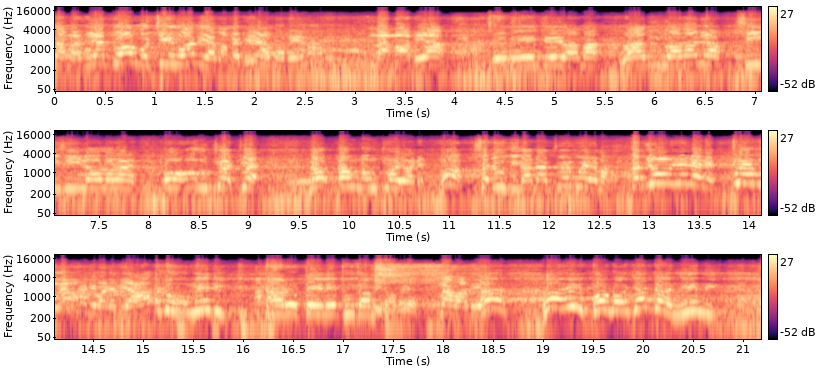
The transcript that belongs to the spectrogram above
မှန်ပါဗျာတော့ကိုကျင်သွားပြရပါမယ်ဗျာပါဗျာမှန်ပါဗျာချင်းမင်းကျွေးရွာမှာရွာသူရွာသားများစီစီလုံးလုံးနဲ့ဟိုအောင်ကြွက်ကြွက်နော်တောင်းတောင်းကြွရတယ်ဟာစတုဒီကများကျွေးမွေးရမှာတပြိုးရင်းနဲ့ကျွေးမွေးခံနေပါတယ်ဗျာအလိုအမင်းဒီဒါတော့တဲလဲထူးသားမိတာပဲမှန်ပါဗျာဟာဟိုဖောင်တော်ရက်တန်ညင်းသည် တ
